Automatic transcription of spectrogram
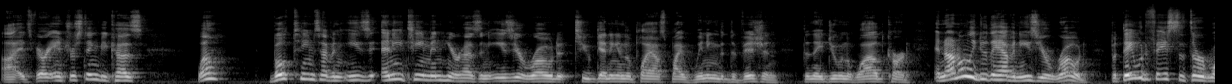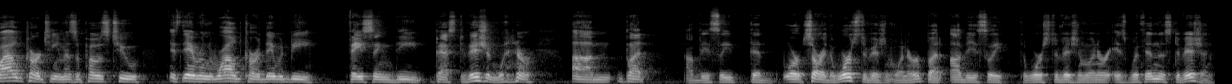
Uh, it's very interesting because, well, both teams have an easy. Any team in here has an easier road to getting into the playoffs by winning the division than they do in the wild card. And not only do they have an easier road, but they would face the third wild card team as opposed to if they were in the wild card, they would be facing the best division winner. Um, but obviously the or sorry the worst division winner. But obviously the worst division winner is within this division.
